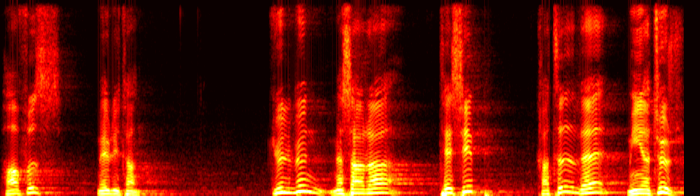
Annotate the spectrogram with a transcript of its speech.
Hafız Mevlitan. Gülbün Mesara, Tesip, Katı ve Minyatür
